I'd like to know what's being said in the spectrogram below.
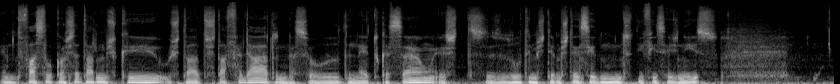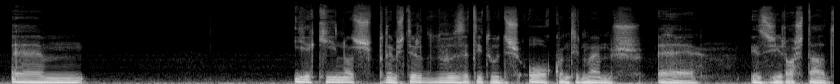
é muito fácil constatarmos que o Estado está a falhar na saúde, na educação. Estes últimos tempos têm sido muito difíceis nisso. Um, e aqui nós podemos ter duas atitudes. Ou continuamos a exigir ao Estado,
